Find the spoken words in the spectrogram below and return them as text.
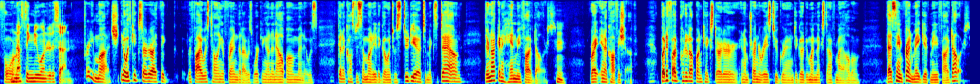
form. Nothing new under the sun. Pretty much. You know, with Kickstarter, I think if I was telling a friend that I was working on an album and it was going to cost me some money to go into a studio to mix it down, they're not going to hand me $5, Hmm. right, in a coffee shop. But if I put it up on Kickstarter and I'm trying to raise two grand to go do my mix down for my album, that same friend may give me $5.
